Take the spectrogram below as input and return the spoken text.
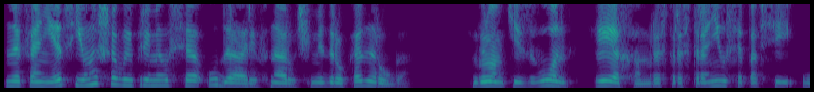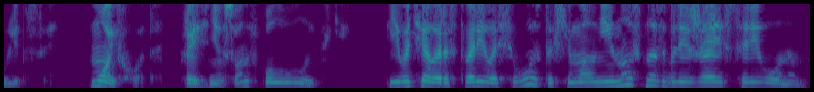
Наконец юноша выпрямился, ударив наручами друг от друга. Громкий звон эхом распространился по всей улице. «Мой ход», — произнес он в полуулыбке. Его тело растворилось в воздухе, молниеносно сближаясь с Орионом.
